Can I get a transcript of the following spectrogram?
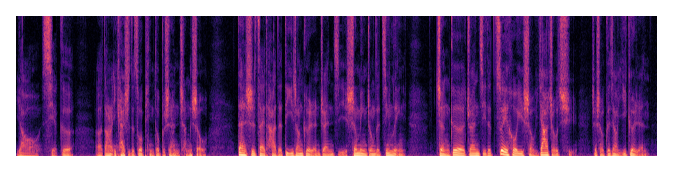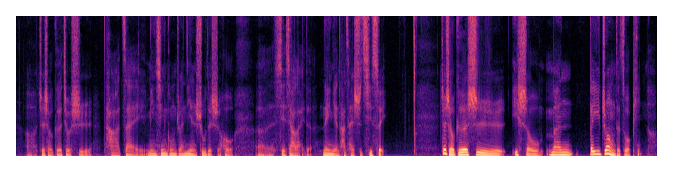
要写歌。呃，当然一开始的作品都不是很成熟，但是在他的第一张个人专辑《生命中的精灵》，整个专辑的最后一首压轴曲，这首歌叫《一个人》啊，这首歌就是他在明星公专念书的时候。呃，写下来的那一年他才十七岁。这首歌是一首蛮悲壮的作品啊。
